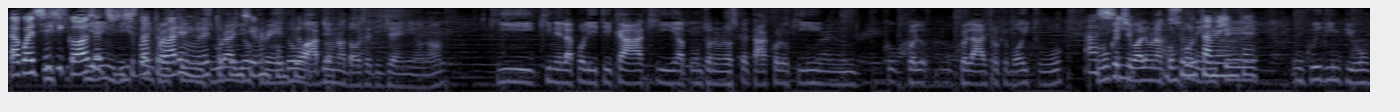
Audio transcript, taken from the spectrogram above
da qualsiasi chi, cosa chi in ci si può in trovare qualche un retto pensiero, io un credo complotto. abbia una dose di genio, no? Chi, chi nella politica, chi appunto nello spettacolo, chi in que- quel- quell'altro che vuoi tu. Ah, Comunque sì, ci vuole una componente, un quid in più,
